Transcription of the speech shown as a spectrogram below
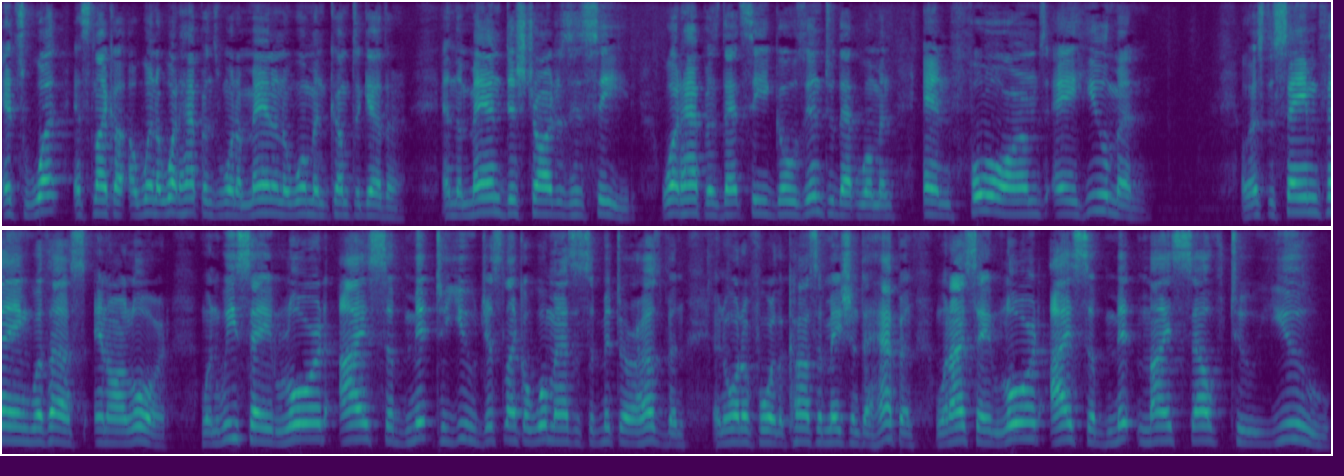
It's what it's like a, a when a, what happens when a man and a woman come together and the man discharges his seed. What happens? That seed goes into that woman and forms a human. Well, it's the same thing with us in our Lord. When we say, Lord, I submit to you, just like a woman has to submit to her husband in order for the consummation to happen, when I say, Lord, I submit myself to you,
